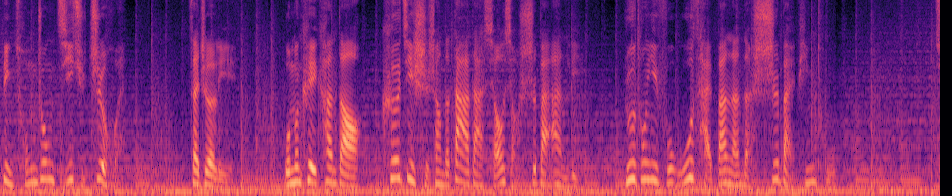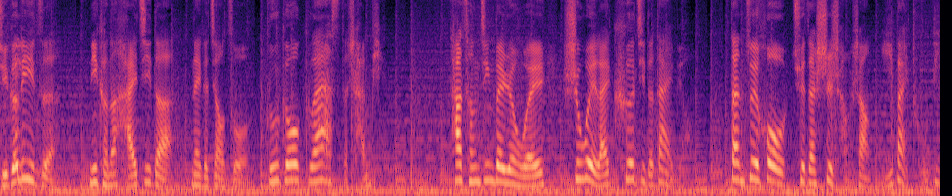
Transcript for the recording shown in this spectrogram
并从中汲取智慧。在这里，我们可以看到科技史上的大大小小失败案例，如同一幅五彩斑斓的失败拼图。举个例子。你可能还记得那个叫做 Google Glass 的产品，它曾经被认为是未来科技的代表，但最后却在市场上一败涂地。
